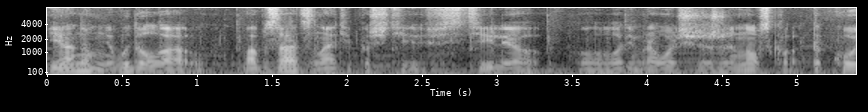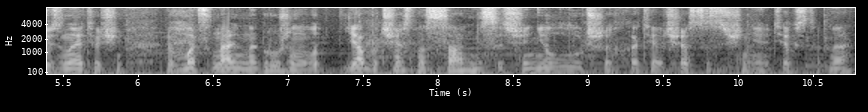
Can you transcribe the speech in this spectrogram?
И она мне выдала абзац, знаете, почти в стиле Владимира Вольфовича Жириновского. Такой, знаете, очень эмоционально нагруженный. Вот я бы, честно, сам не сочинил лучше, хотя часто сочиняю тексты, да.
